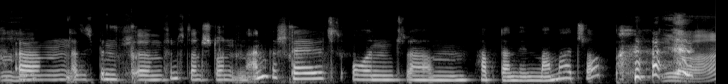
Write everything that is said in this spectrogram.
Mhm. Ähm, also ich bin ähm, 15 Stunden angestellt und ähm, habe dann den Mama-Job. Ja.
